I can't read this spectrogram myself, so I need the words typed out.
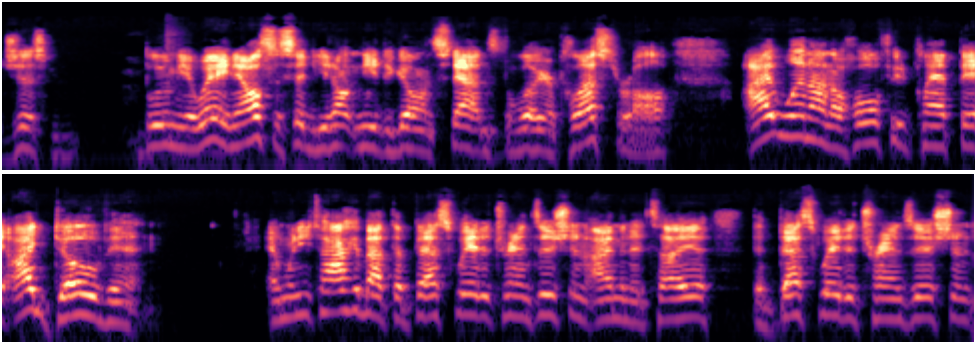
just blew me away. And he also said you don't need to go on statins to lower your cholesterol. I went on a whole food plant based, I dove in. And when you talk about the best way to transition, I'm going to tell you the best way to transition,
